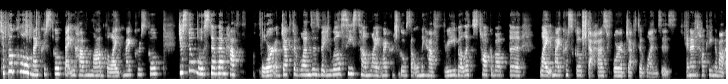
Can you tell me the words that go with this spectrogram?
typical microscope that you have in lab, the light microscope, just know most of them have four objective lenses, but you will see some light microscopes that only have three. But let's talk about the light microscope that has four objective lenses. And I'm talking about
